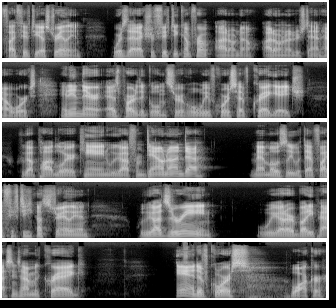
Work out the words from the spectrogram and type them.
five fifty Australian, Where's that extra 50 come from? I don't know. I don't understand how it works. And in there, as part of the Golden Circle, we of course have Craig H. We've got Pod Lawyer Kane. We got from Down Under, Matt Mosley with that 550 Australian. We got Zareen. We got our buddy passing time with Craig. And of course, Walker.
